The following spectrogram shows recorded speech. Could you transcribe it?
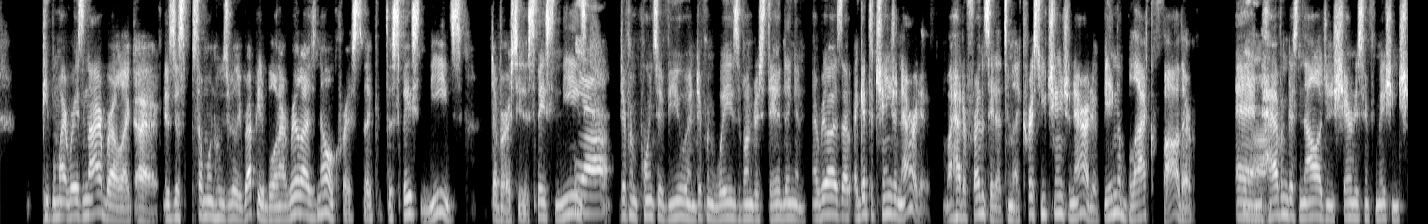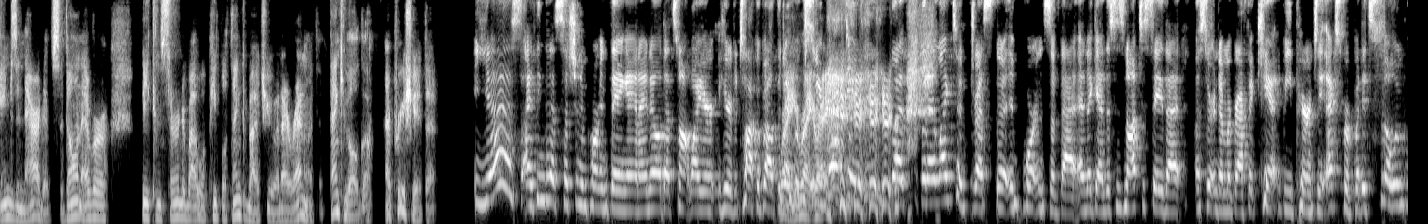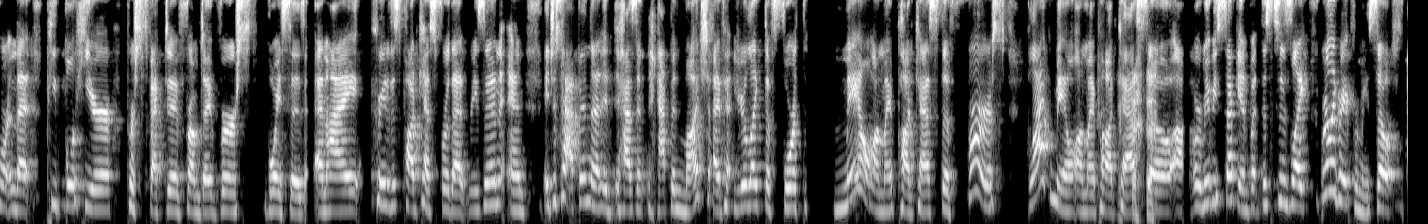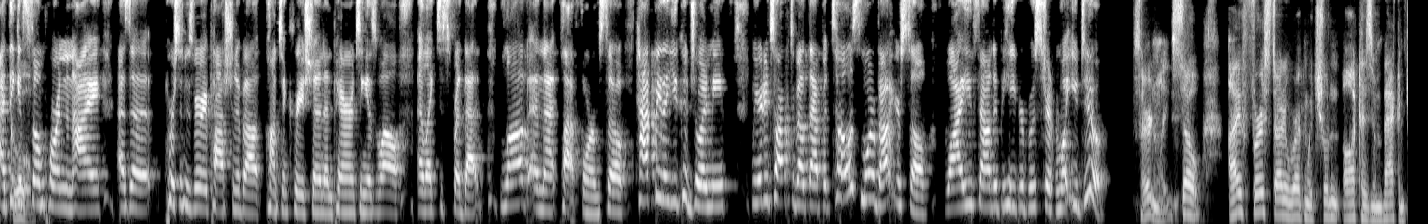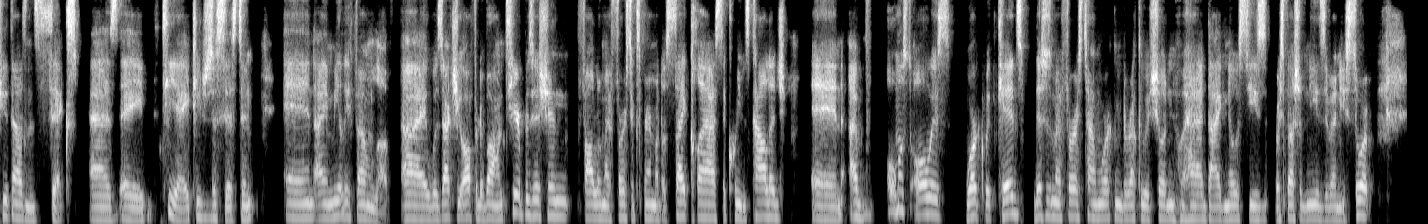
people might raise an eyebrow like uh, is this someone who's really reputable? And i realized no chris like the space needs diversity. The space needs yeah. different points of view and different ways of understanding. And i realized I, I get to change a narrative. I had a friend say that to me like chris you changed the narrative. Being a black father and yeah. having this knowledge and sharing this information changes the narrative. So don't ever be concerned about what people think about you. And i ran with it. Thank you olga. I appreciate that Yes, I think that's such an important thing, and I know that's not why you're here to talk about the right, right, right. but but I like to address the importance of that. And again, this is not to say that a certain demographic can't be parenting expert, but it's so important that people hear perspective from diverse voices. And I created this podcast for that reason, and it just happened that it hasn't happened much. I've you're like the fourth male on my podcast, the first black male on my podcast. So, uh, or maybe second, but this is like really great for me. So I think cool. it's so important. And I, as a person who's very passionate about content creation and parenting as well, I like to spread that love and that platform. So happy that you could join me. We already talked about that, but tell us more about yourself, why you founded Behavior Booster and what you do. Certainly. So I first started working with children with autism back in 2006 as a TA, teacher's assistant, and I immediately in love. I was actually offered a volunteer position following my first experimental psych class at Queens College, and I've almost always worked with kids. This was my first time working directly with children who had diagnoses or special needs of any sort.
